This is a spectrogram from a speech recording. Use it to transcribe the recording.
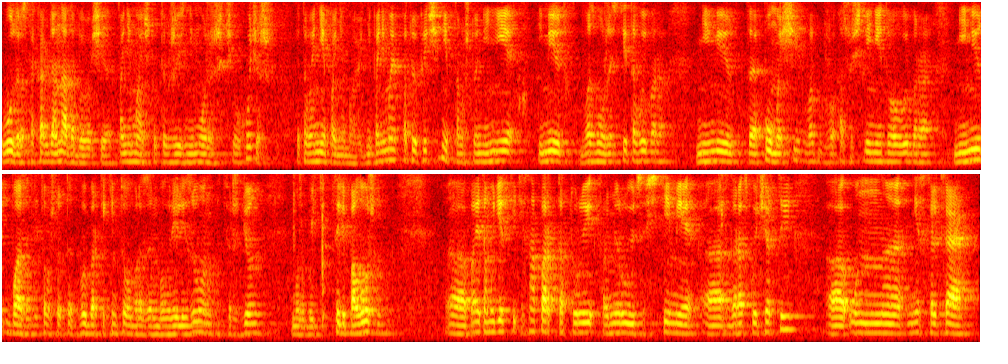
возраста, когда надо бы вообще понимать, что ты в жизни можешь, чего хочешь, этого не понимают. Не понимают по той причине, потому что они не имеют возможности этого выбора, не имеют э, помощи в осуществлении этого выбора, не имеют базы для того, чтобы этот выбор каким-то образом был реализован, подтвержден, может быть, целеположен. Э, поэтому детский технопарк, который формируется в системе э, городской черты, он несколько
